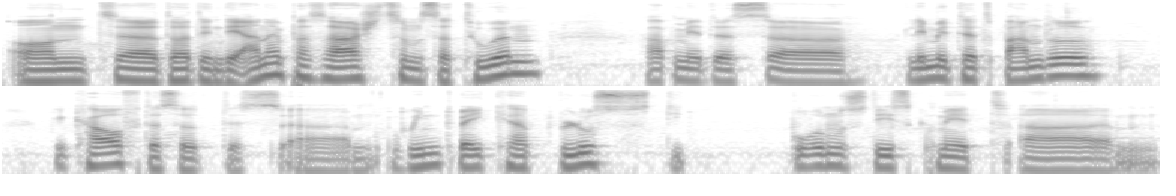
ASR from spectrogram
Und äh, dort in die Annenpassage zum Saturn, habe mir das äh, Limited Bundle gekauft, also das ähm, Wind Waker plus die Bonusdisk mit ähm,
